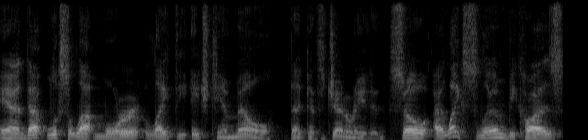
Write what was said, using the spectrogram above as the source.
and that looks a lot more like the HTML that gets generated. So I like Slim because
